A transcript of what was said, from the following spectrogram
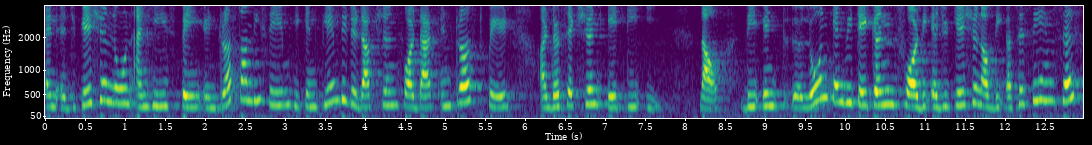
an education loan and he is paying interest on the same, he can claim the deduction for that interest paid under section 80E. Now, the uh, loan can be taken for the education of the assessee himself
